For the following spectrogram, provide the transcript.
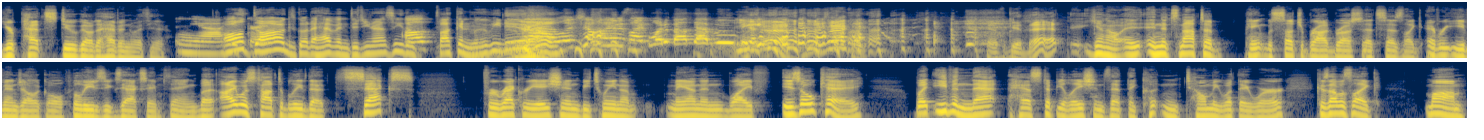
your pets do go to heaven with you. Mm, yeah, All great. dogs go to heaven. Did you not see the All- fucking movie, dude? Yeah, LaJohn was like, what about that movie? Yeah, exactly. Can't forget that. You know, and, and it's not to paint with such a broad brush that says like every evangelical believes the exact same thing, but I was taught to believe that sex for recreation between a man and wife is okay. But even that has stipulations that they couldn't tell me what they were. Cause I was like, Mom,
